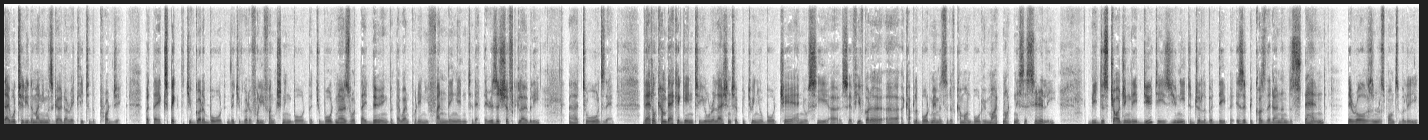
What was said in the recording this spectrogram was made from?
They will tell you the money must go directly to the project, but they expect that you've got a board, that you've got a fully functioning board, that your board knows what they're doing, but they won't put any funding into that. There is a shift globally uh, towards that. That'll come back again to your relationship between your board chair and your CEO. So if you've got a, a, a couple of board members that have come on board who might not necessarily be discharging their duties, you need to drill a bit deeper. Is it because they don't understand their roles and responsibility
